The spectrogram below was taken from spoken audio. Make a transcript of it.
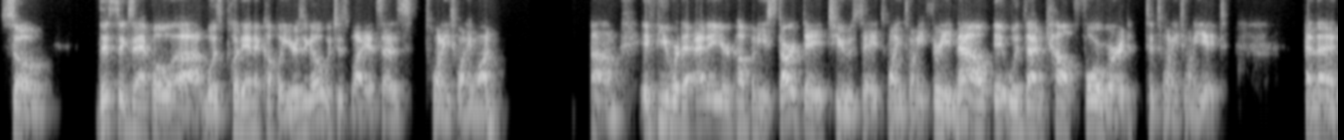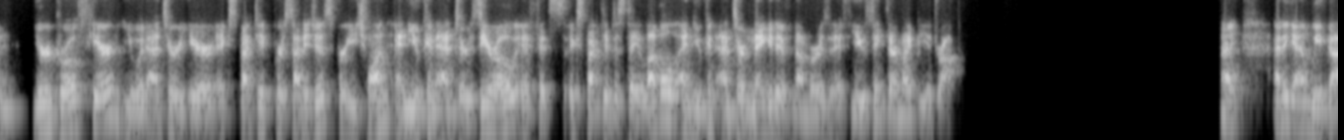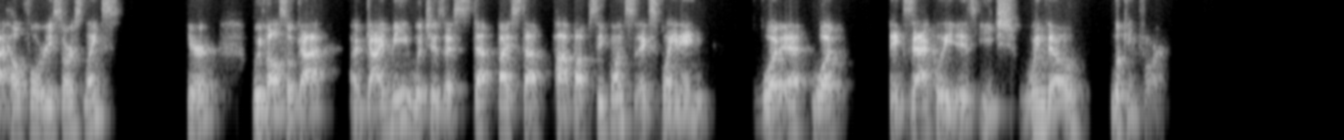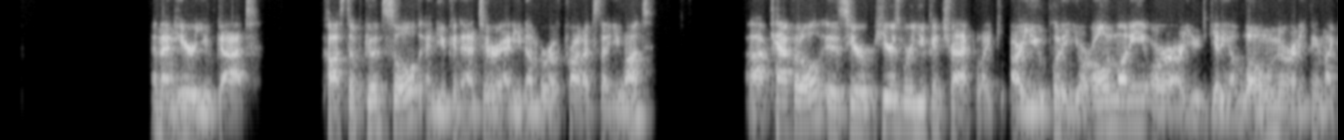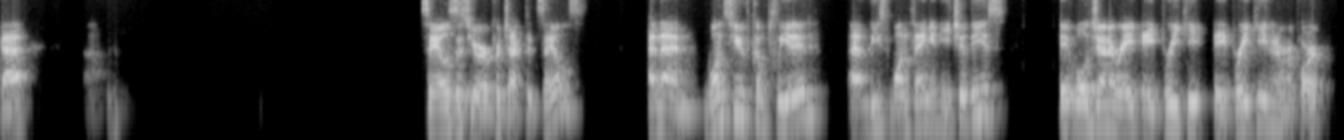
So this example uh, was put in a couple years ago, which is why it says 2021. Um, if you were to edit your company's start date to say 2023 now, it would then count forward to 2028. And then your growth here, you would enter your expected percentages for each one, and you can enter zero if it's expected to stay level, and you can enter negative numbers if you think there might be a drop. All right, and again, we've got helpful resource links here. We've also got a guide me, which is a step-by-step -step pop-up sequence explaining what, what exactly is each window looking for. And then here you've got cost of goods sold, and you can enter any number of products that you want. Uh, capital is here. Here's where you can track, like, are you putting your own money or are you getting a loan or anything like that? sales is your projected sales. And then once you've completed at least one thing in each of these, it will generate a break, a break even report.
